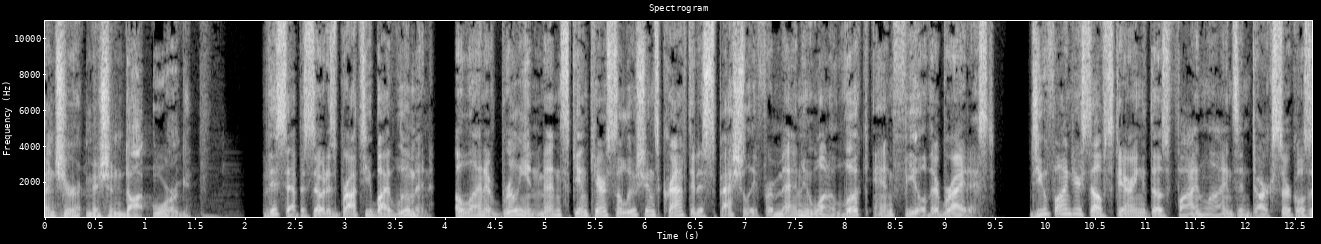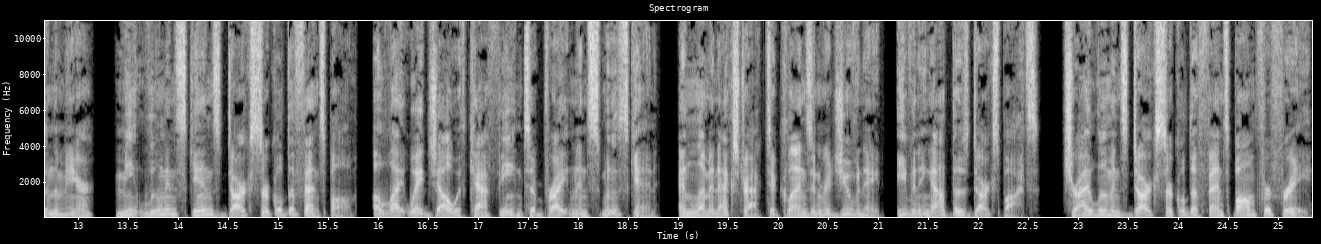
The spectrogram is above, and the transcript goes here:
Bonaventuremission.org. This episode is brought to you by Lumin, a line of brilliant men's skincare solutions crafted especially for men who want to look and feel their brightest. Do you find yourself staring at those fine lines and dark circles in the mirror? Meet Lumin Skin's Dark Circle Defense Balm, a lightweight gel with caffeine to brighten and smooth skin, and lemon extract to cleanse and rejuvenate, evening out those dark spots. Try Lumin's Dark Circle Defense Balm for free.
